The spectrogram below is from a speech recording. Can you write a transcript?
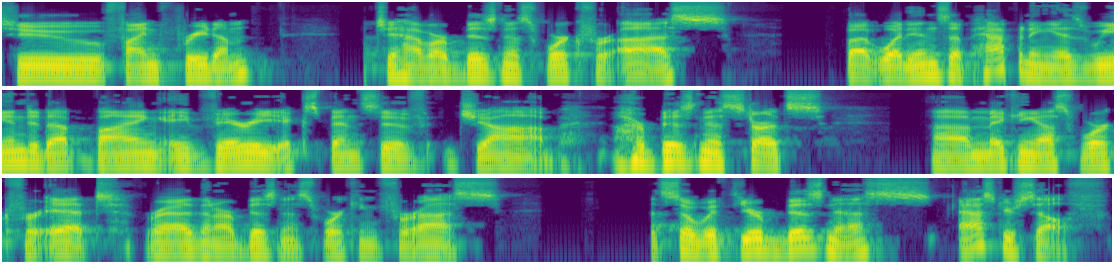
to find freedom, to have our business work for us. But what ends up happening is we ended up buying a very expensive job. Our business starts uh, making us work for it rather than our business working for us. So, with your business, ask yourself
